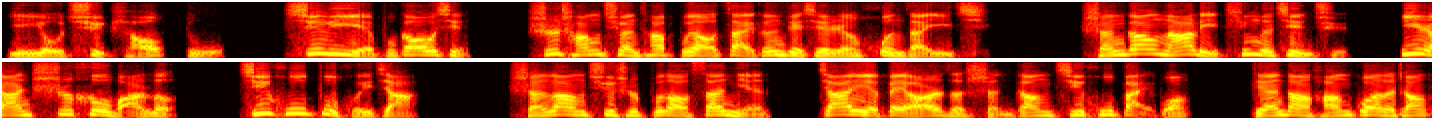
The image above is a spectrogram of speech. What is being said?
引诱去嫖赌，心里也不高兴，时常劝他不要再跟这些人混在一起。沈刚哪里听得进去，依然吃喝玩乐，几乎不回家。沈浪去世不到三年，家业被儿子沈刚几乎败光，典当行关了张，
